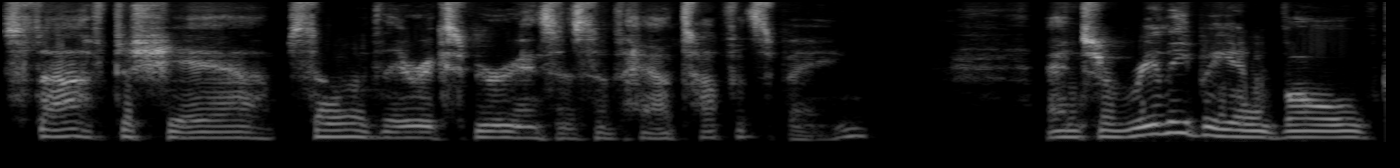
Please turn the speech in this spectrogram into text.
staff to share some of their experiences of how tough it's been and to really be involved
